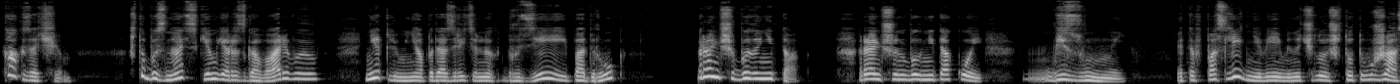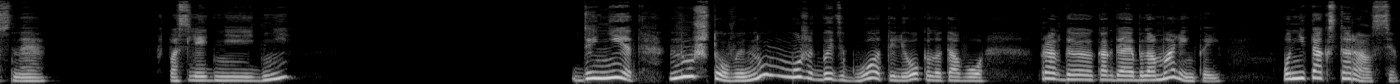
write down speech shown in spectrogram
«Как зачем? Чтобы знать, с кем я разговариваю, нет ли у меня подозрительных друзей и подруг. Раньше было не так. Раньше он был не такой безумный. Это в последнее время началось что-то ужасное. В последние дни «Да нет, ну что вы, ну, может быть, год или около того. Правда, когда я была маленькой, он не так старался.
